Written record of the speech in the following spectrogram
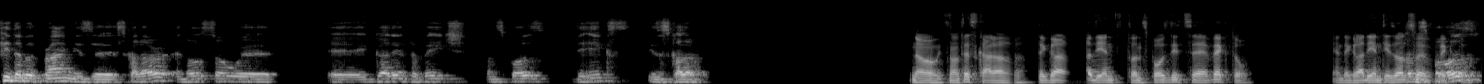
phi double prime is a scalar, and also uh, a gradient of H transpose dx is a scalar. No, it's not a scalar. The gradient transposed it's a vector. And the gradient is also a vector. transpose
